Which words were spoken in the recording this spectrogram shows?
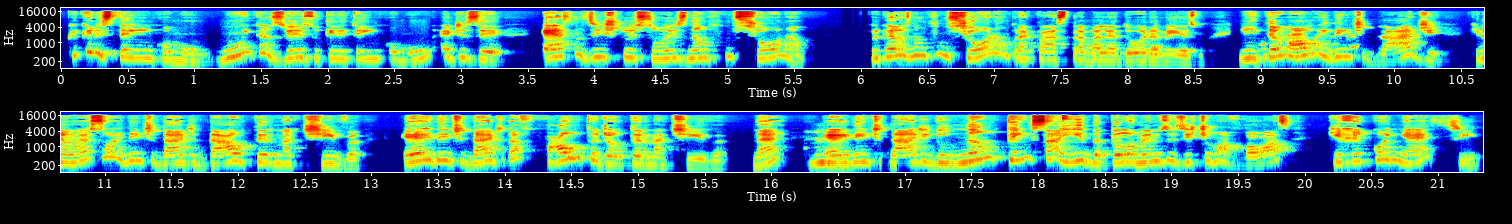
o que, que eles têm em comum? Muitas vezes o que eles têm em comum é dizer essas instituições não funcionam, porque elas não funcionam para a classe trabalhadora mesmo. Então, há uma identidade que não é só a identidade da alternativa, é a identidade da falta de alternativa, né? Uhum. É a identidade do não tem saída, pelo menos existe uma voz que reconhece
